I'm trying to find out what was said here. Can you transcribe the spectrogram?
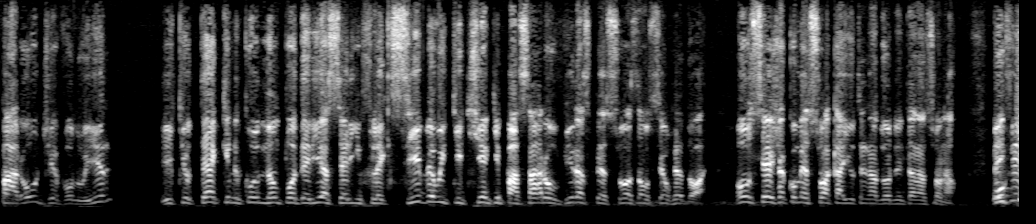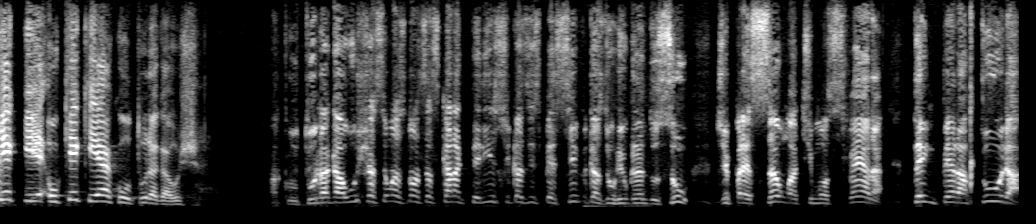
parou de evoluir e que o técnico não poderia ser inflexível e que tinha que passar a ouvir as pessoas ao seu redor. Ou seja, começou a cair o treinador do Internacional. o que, que, é, o que, que é a cultura gaúcha? A cultura gaúcha são as nossas características específicas do Rio Grande do Sul, de pressão, atmosfera, temperatura,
